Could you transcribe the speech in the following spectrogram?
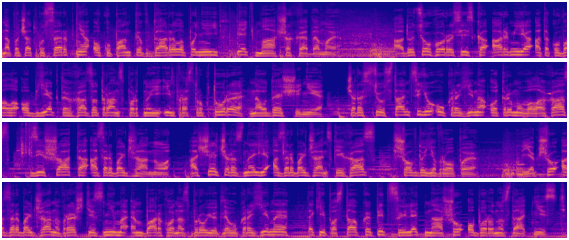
На початку серпня окупанти вдарили по ній п'ятьма шахедами. А до цього російська армія атакувала об'єкт газотранспортної інфраструктури на Одещині. Через цю станцію Україна отримувала газ зі США та Азербайджану. А ще через неї азербайджанський газ йшов до Європи. Якщо Азербайджан врешті зніме ембарго на зброю для України, такі поставки підсилять нашу обороноздатність.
